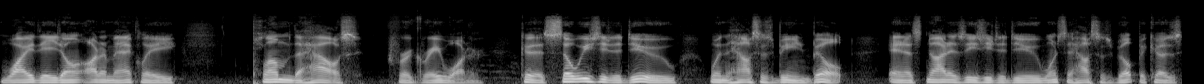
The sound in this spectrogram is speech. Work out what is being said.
why they don't automatically plumb the house for gray water. Because it's so easy to do when the house is being built, and it's not as easy to do once the house is built because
